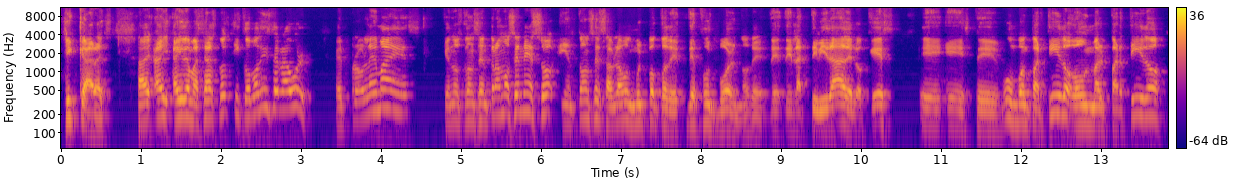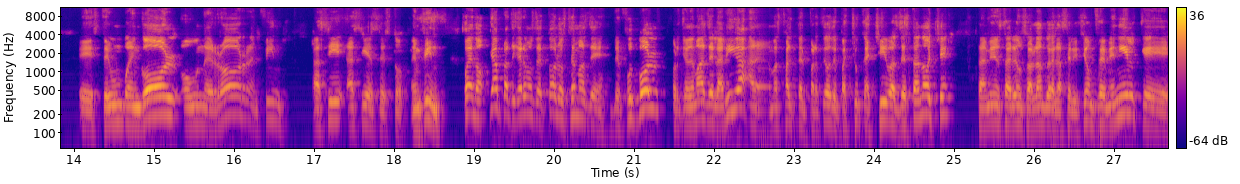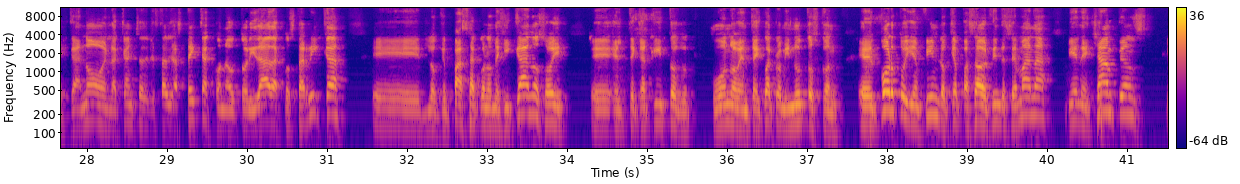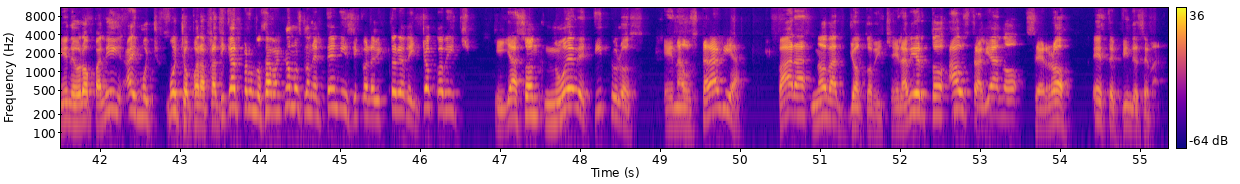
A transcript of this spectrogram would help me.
Sí, caray, hay, hay, demasiadas cosas. Y como dice Raúl, el problema es que nos concentramos en eso y entonces hablamos muy poco de, fútbol, ¿no? De, la actividad, de lo que es eh, este, un buen partido o un mal partido, este, un buen gol o un error, en fin Así, así es esto. En fin, bueno, ya platicaremos de todos los temas de, fútbol, porque además de la liga, además falta el partido de Pachuca Chivas de esta noche. También estaremos hablando de la selección femenil que ganó en la cancha del Estadio Azteca con autoridad a Costa Rica. Eh, lo que pasa con los mexicanos. Hoy eh, el Tecatito jugó 94 minutos con el Porto y en fin, lo que ha pasado el fin de semana. Viene Champions, viene Europa League. Hay mucho, mucho para platicar, pero nos arrancamos con el tenis y con la victoria de Djokovic y ya son nueve títulos en Australia para Novak Djokovic. El abierto australiano cerró este fin de semana.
